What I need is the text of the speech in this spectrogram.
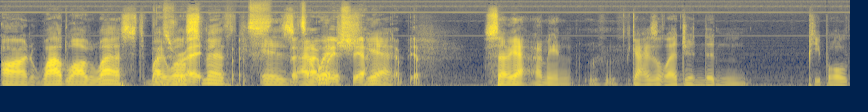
on Wild Wild West by That's Will right. Smith That's, is that's I I, Wish, Yeah. yeah. Yep, yep. So yeah, I mean, Mhm. guy's a legend, and people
